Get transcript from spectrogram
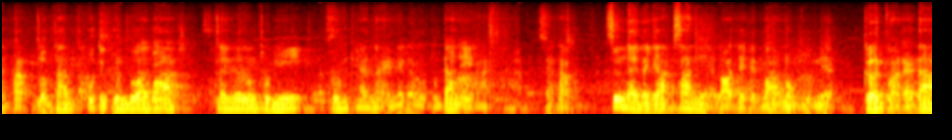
นะครับรวมทั้งผู้ถือหุ้นด้วยว่า ในเงินลงทุนนี้คุ้มแค่ไหนในการลงทุนด้าน AI นะครับซึ่งในระยะสั้นเนี่ยเราจะเห็นว่าลงทุนเนี่ย เกินกว่ารายได้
